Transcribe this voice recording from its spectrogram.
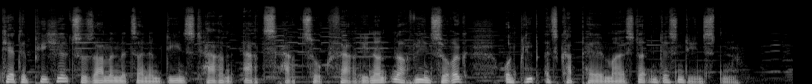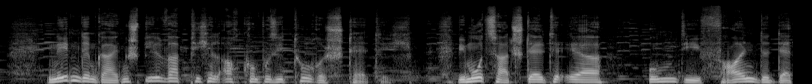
kehrte Pichel zusammen mit seinem Dienstherrn Erzherzog Ferdinand nach Wien zurück und blieb als Kapellmeister in dessen Diensten. Neben dem Geigenspiel war Pichel auch kompositorisch tätig. Wie Mozart stellte er um die Freunde der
